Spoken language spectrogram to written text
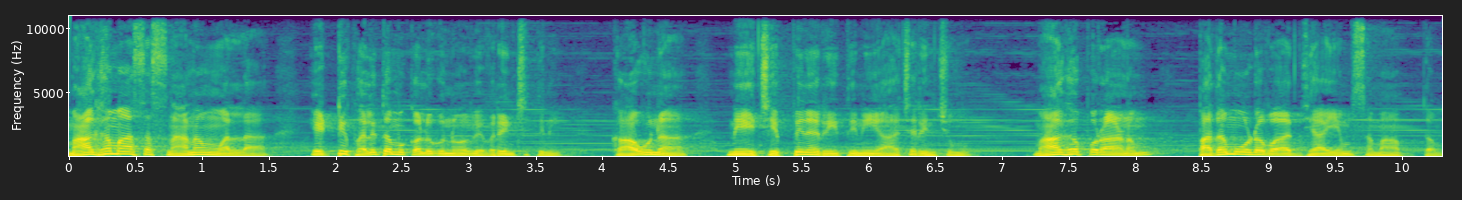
మాఘమాస స్నానం వల్ల ఎట్టి ఫలితము కలుగునో వివరించి తిని కావున నే చెప్పిన రీతిని ఆచరించుము. మాఘపురాణం పదమూడవ అధ్యాయం సమాప్తం.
